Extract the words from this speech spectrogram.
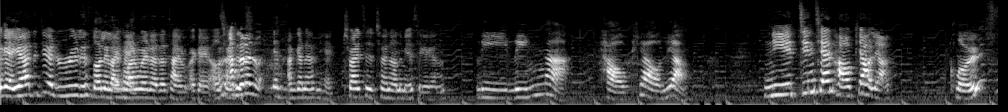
Okay, you have to do it really slowly, like Okay. one word at a time. Okay, I'll try I'm to. gonna. It's, I'm gonna okay. try to turn on the music again. 李琳娜，好漂亮。你今天好漂亮。 Close.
